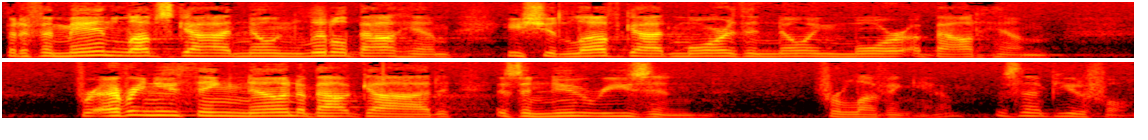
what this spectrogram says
But if a man loves God knowing little about him, he should love God more than knowing more about him. For every new thing known about God is a new reason for loving him. Isn't that beautiful?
